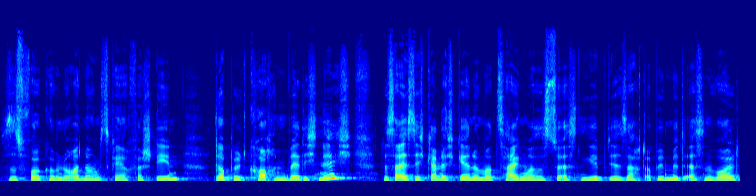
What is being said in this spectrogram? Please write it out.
das ist vollkommen in Ordnung, das kann ich auch verstehen. Doppelt kochen werde ich nicht. Das heißt, ich kann euch gerne mal zeigen, was es zu essen gibt. Ihr sagt, ob ihr mitessen wollt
